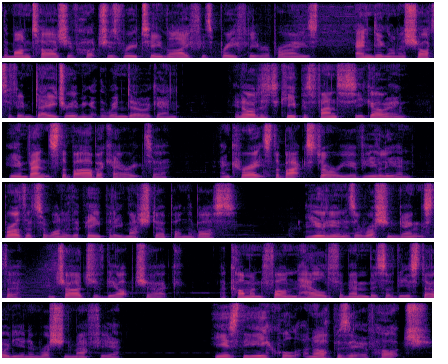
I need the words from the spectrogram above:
the montage of Hutch's routine life is briefly reprised. ending on a shot of him daydreaming at the window again. In order to keep his fantasy going, he invents the barber character and creates the backstory of Yulian, brother to one of the people he mashed up on the bus. Yulian is a Russian gangster in charge of the Obshak, a common fund held for members of the Estonian and Russian mafia. He is the equal and opposite of Hutch,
